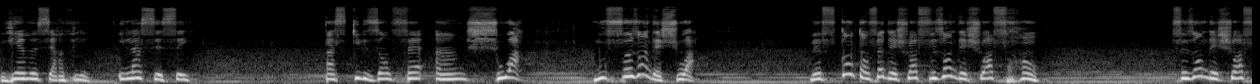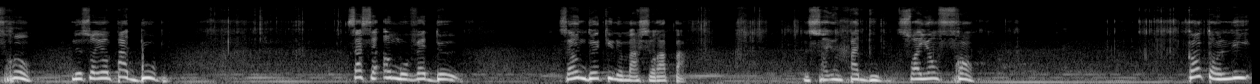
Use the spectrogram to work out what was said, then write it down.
viens me servir. Il a cessé parce qu'ils ont fait un choix. Nous faisons des choix. Mais quand on fait des choix, faisons des choix francs. Faisons des choix francs. Ne soyons pas doubles. Ça, c'est un mauvais deux. C'est un deux qui ne marchera pas. Ne soyons pas doubles. Soyons francs. Quand on lit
